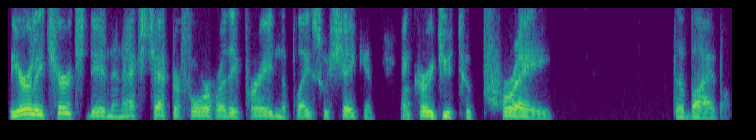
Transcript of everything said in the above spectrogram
The early church did in Acts chapter 4, where they prayed and the place was shaken. I encourage you to pray the Bible.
